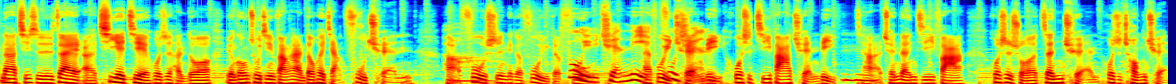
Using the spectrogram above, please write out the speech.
那其实在，在呃企业界或是很多员工促进方案都会讲赋权。好，赋是那个赋予的赋，赋予权利，赋予权利，权或是激发权利，啊，全能激发，或是说争权，或是充权。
